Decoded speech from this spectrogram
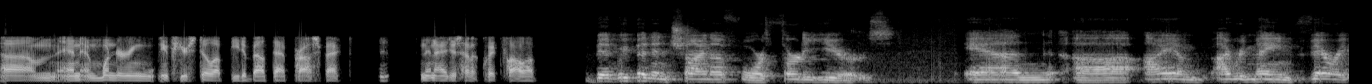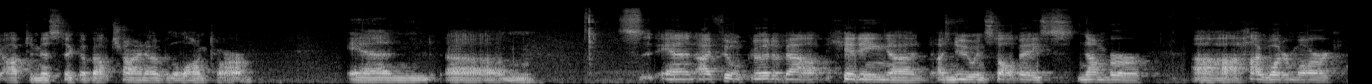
Um, and, and wondering if you're still upbeat about that prospect. And then I just have a quick follow up. Ben, we've been in China for 30 years, and uh, I am I remain very optimistic about China over the long term, and um, and I feel good about hitting a, a new install base number, uh, high watermark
